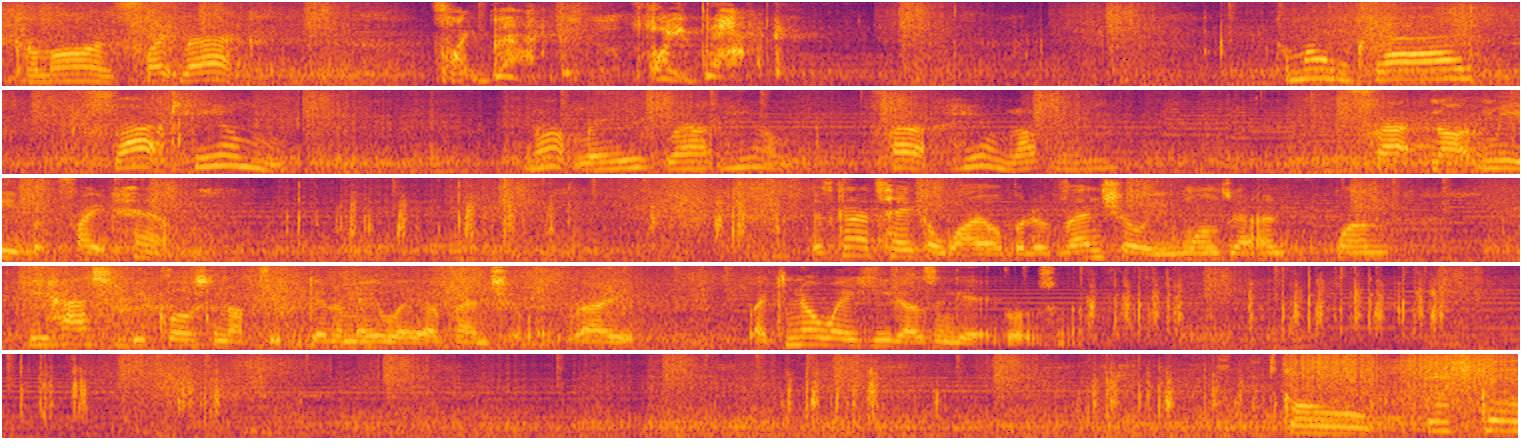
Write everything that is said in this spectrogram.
Come on, fight back. Fight back. Fight back. Come on, Clyde. Fight him. Not me, fight him. Fight him, not me. Fight not me, but fight him. It's gonna take a while, but eventually one's gonna one he has to be close enough to get a melee eventually, right? Like no way he doesn't get close enough. Let's go!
